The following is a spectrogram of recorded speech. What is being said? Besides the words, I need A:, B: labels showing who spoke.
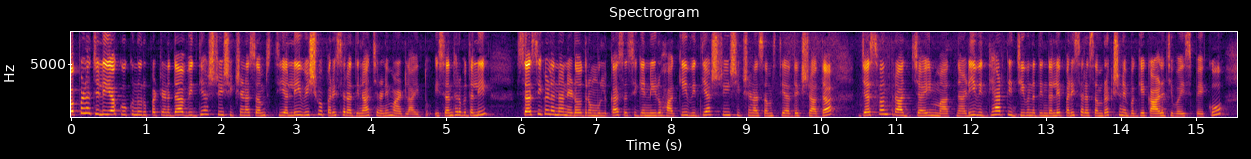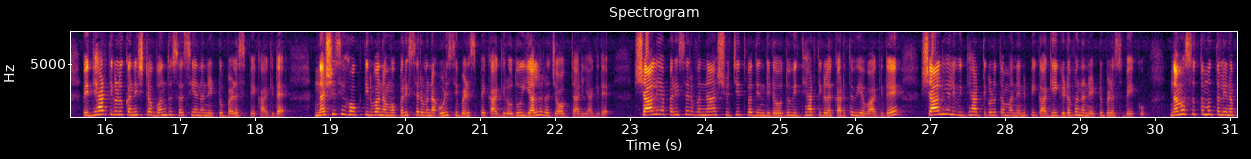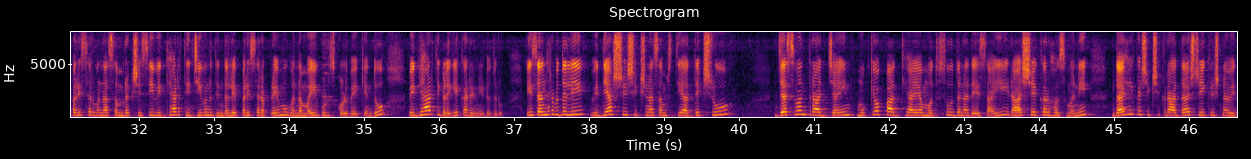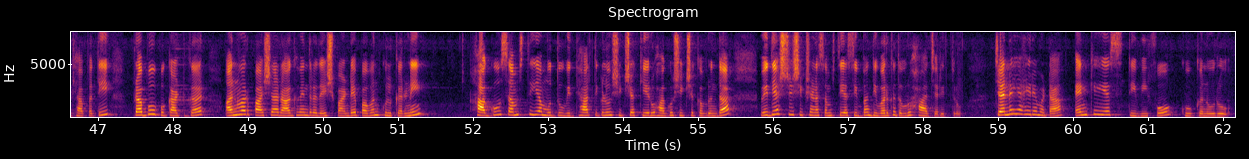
A: ಕೊಪ್ಪಳ ಜಿಲ್ಲೆಯ ಕೂಕನೂರು ಪಟ್ಟಣದ ವಿದ್ಯಾಶ್ರೀ ಶಿಕ್ಷಣ ಸಂಸ್ಥೆಯಲ್ಲಿ ವಿಶ್ವ ಪರಿಸರ ದಿನಾಚರಣೆ ಮಾಡಲಾಯಿತು. ಈ ಸಂದರ್ಭದಲ್ಲಿ ಸಸಿಗಳನ್ನು ನೆಡೋದರ ಮೂಲಕ ಸಸಿಗೆ ನೀರು ಹಾಕಿ ವಿದ್ಯಾಶ್ರೀ ಶಿಕ್ಷಣ ಸಂಸ್ಥೆ ಅಧ್ಯಕ್ಷರಾದ ಜಸ್ವಂತ್ ರಾಜ್ ಜೈನ್ ಮಾತನಾಡಿ, ವಿದ್ಯಾರ್ಥಿ ಜೀವನದಿಂದಲೇ ಪರಿಸರ ಸಂರಕ್ಷಣೆ ಬಗ್ಗೆ ಕಾಳಜಿ ವಹಿಸಬೇಕು. ವಿದ್ಯಾರ್ಥಿಗಳು ಕನಿಷ್ಠ ಒಂದು ಸಸಿಯನ್ನು ನೆಟ್ಟು ಬೆಳೆಸಬೇಕಾಗಿದೆ. ನಶಿಸಿ ಹೋಗ್ತಿರುವ ನಮ್ಮ ಪರಿಸರವನ್ನು ಉಳಿಸಿ ಬೆಳೆಸಬೇಕಾಗಿರೋದು ಎಲ್ಲರ ಜವಾಬ್ದಾರಿಯಾಗಿದೆ. ಶಾಲೆಯ ಪರಿಸರವನ್ನು ಶುಚಿತ್ವದಿಂದಿಡುವುದು ವಿದ್ಯಾರ್ಥಿಗಳ ಕರ್ತವ್ಯವಾಗಿದೆ. ಶಾಲೆಯಲ್ಲಿ ವಿದ್ಯಾರ್ಥಿಗಳು ತಮ್ಮ ನೆನಪಿಗಾಗಿ ಗಿಡವನ್ನು ನೆಟ್ಟು ಬೆಳೆಸಬೇಕು. ನಮ್ಮ ಸುತ್ತಮುತ್ತಲಿನ ಪರಿಸರವನ್ನು ಸಂರಕ್ಷಿಸಿ ವಿದ್ಯಾರ್ಥಿ ಜೀವನದಿಂದಲೇ ಪರಿಸರ ಪ್ರೇಮವನ್ನು ಮೈಗೂಡಿಸಿಕೊಳ್ಬೇಕೆಂದು ವಿದ್ಯಾರ್ಥಿಗಳಿಗೆ ಕರೆ ನೀಡಿದರು. ಈ ಸಂದರ್ಭದಲ್ಲಿ ವಿದ್ಯಾಶ್ರೀ ಶಿಕ್ಷಣ ಸಂಸ್ಥೆಯ ಅಧ್ಯಕ್ಷರು ಜಸ್ವಂತ್ ರಾಜ್ ಜೈನ್, ಮುಖ್ಯೋಪಾಧ್ಯಾಯ ಮಧುಸೂದನ ದೇಸಾಯಿ, ರಾಜಶೇಖರ್ ಹೊಸಮನಿ ದೈಹಿಕ ಶಿಕ್ಷಕರಾದ ಶ್ರೀಕೃಷ್ಣ ವಿದ್ಯಾಪತಿ, ಪ್ರಭು ಬುಕಾಟ್ಗರ್ ಅನ್ವರ್ ಪಾಷಾ, ರಾಘವೇಂದ್ರ ದೇಶಪಾಂಡೆ, ಪವನ್ ಕುಲಕರ್ಣಿ ಹಾಗೂ ಸಂಸ್ಥೆಯ ಮುದ್ದು ವಿದ್ಯಾರ್ಥಿಗಳು, ಶಿಕ್ಷಕಿಯರು ಹಾಗೂ ಶಿಕ್ಷಕ ವೃಂದ, ವಿದ್ಯಾಶ್ರೀ ಶಿಕ್ಷಣ ಸಂಸ್ಥೆಯ ಸಿಬ್ಬಂದಿ ವರ್ಗದವರು ಹಾಜರಿದ್ದರು. ಚೆನ್ನಯ್ಯ ಹಿರೇಮಠ, ಎನ್ಕೆಎಸ್ ಟಿವಿ ಫೋ ಕೂಕನೂರು.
